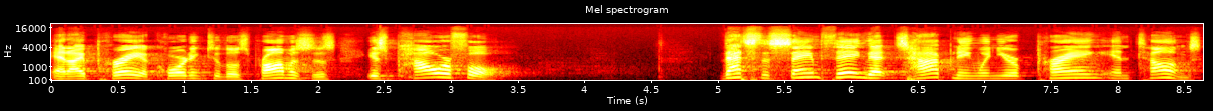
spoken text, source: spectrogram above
and i pray according to those promises is powerful. That's the same thing that's happening when you're praying in tongues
